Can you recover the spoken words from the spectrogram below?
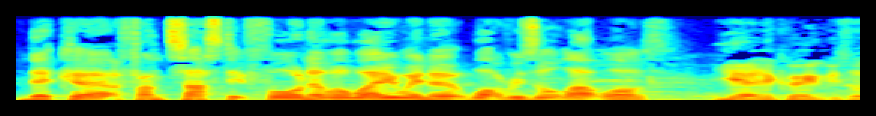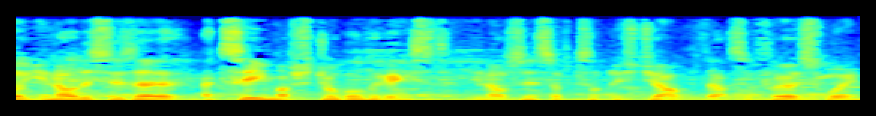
Nick, a fantastic 4 0 away winner. What a result that was. Yeah, a great result. You know, this is a, a, team I've struggled against, you know, since I've took this job. That's the first win.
